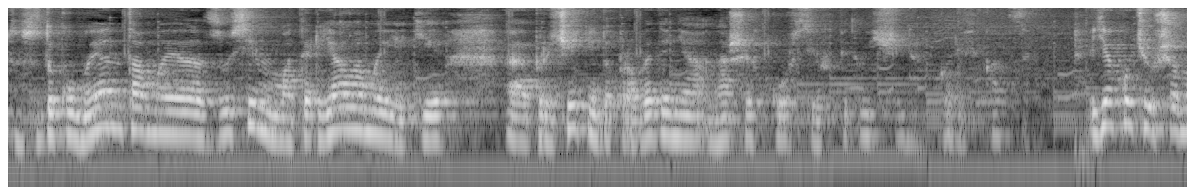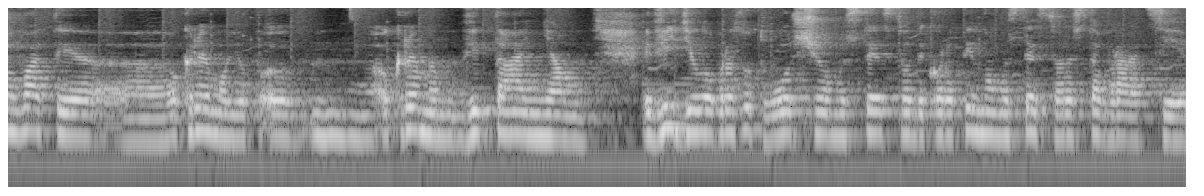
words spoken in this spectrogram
з документами, з усіма матеріалами, які е, причетні до проведення наших курсів підвищення кваліфікації. Я хочу вшанувати е, окремою окремим вітанням відділ образотворчого мистецтва, декоративного мистецтва, реставрації,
